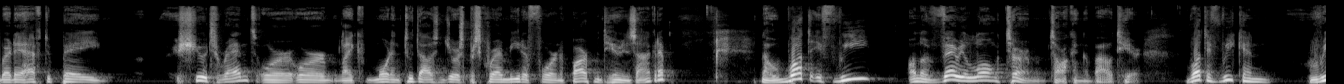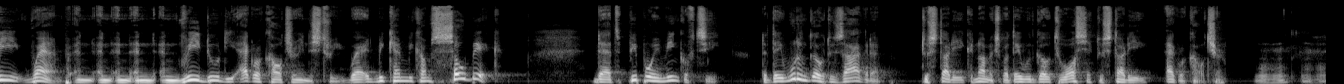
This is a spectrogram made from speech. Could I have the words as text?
where they have to pay huge rent or, or like more than 2000 euros per square meter for an apartment here in Zagreb. Now, what if we, on a very long term, I'm talking about here, what if we can revamp and, and, and, and, and redo the agriculture industry where it can become so big that people in Vinkovci, that they wouldn't go to Zagreb to study economics, but they would go to Osijek to study agriculture. Mm-hmm, mm-hmm.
